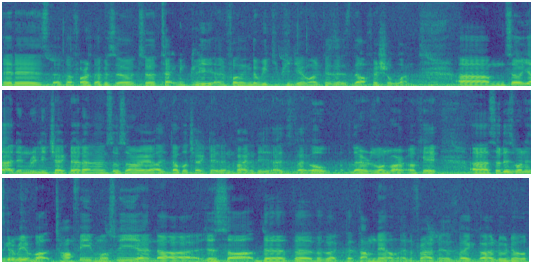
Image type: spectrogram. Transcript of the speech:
it is the fourth episode. So technically, I'm following the Wikipedia one because it's the official one. Um, so yeah, I didn't really check that, and I'm so sorry. I double checked it, and finally, I was like, oh, there's one more. Okay, uh, so this one is gonna be about toffee mostly, and uh, just saw the, the the like the thumbnail in the front. Was like uh, Ludo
